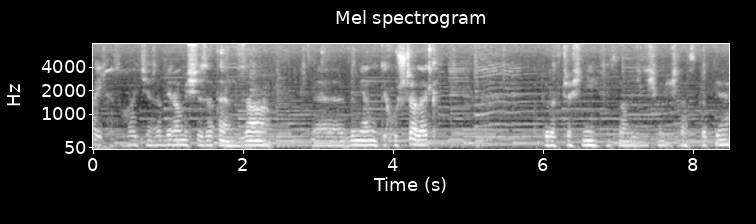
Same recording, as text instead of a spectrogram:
Hejka, słuchajcie, zabieramy się za ten, za e, wymianę tych uszczelek, które wcześniej znaleźliśmy gdzieś na sklepie.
